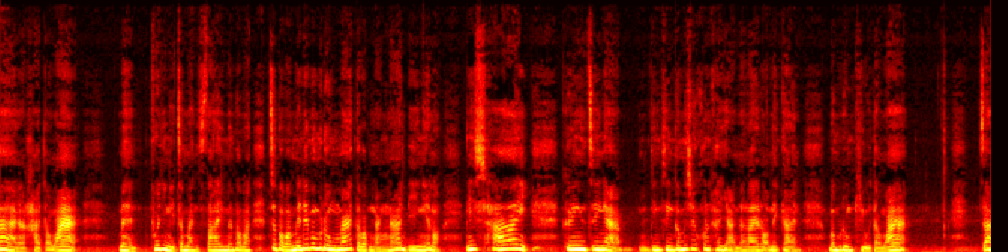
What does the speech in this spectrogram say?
มากอะค่ะ แต่ว่า หมพูดอย่างนี้จะหมั่นไส้ไหมแบบว่า จะบอกว่าไม่ได้บำรุงมากแต่แบบหนังหน้าดีเงี้ยหรอไม่ใช่ คือจริงๆอะจริง ๆ ก็ไม่ใช่คนขยันอะไรหรอกในการบำรุงผิวแต่ว่า จะ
